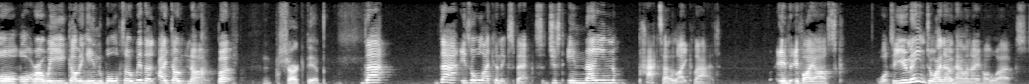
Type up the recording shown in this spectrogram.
Or, or are we going in water with it? I don't know. But Shark dip. that that is all I can expect. Just inane patter like that. If, if I ask, what do you mean? Do I know how an a-hole works?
